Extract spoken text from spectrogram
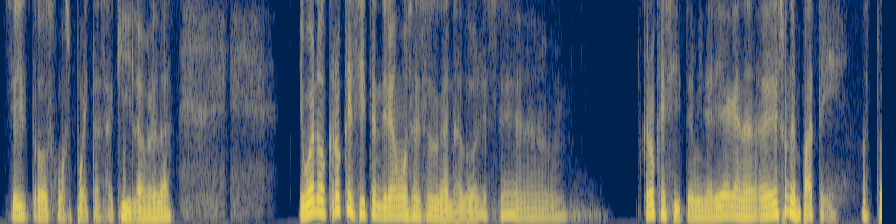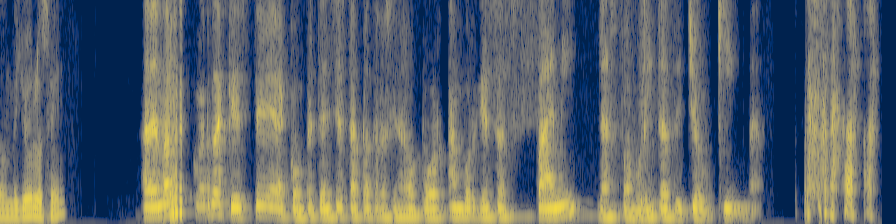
Sí, todos somos poetas aquí, la verdad. Y bueno, creo que sí tendríamos esos ganadores. eh, creo que sí, terminaría ganando. Es un empate, hasta donde yo lo sé. Además, recuerda que esta competencia está patrocinado por hamburguesas Fanny, las favoritas de Joe Kickman.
